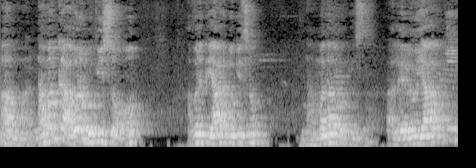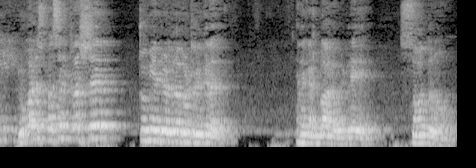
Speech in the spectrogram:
ஆமா. நமக்கு அவர் பொக்கிஷம். அவருக்கு யார் பொக்கிஷம்? நம்ம தான் பொக்கிஷம். அலையலூயா you are special treasure to me என்று எழுதப்பட்டிருக்கிறது. எனக்கு அன்பானவர்களே சோத்திரம்.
